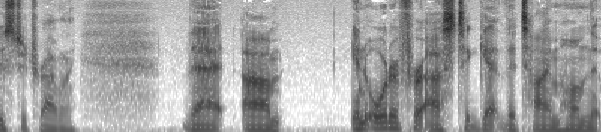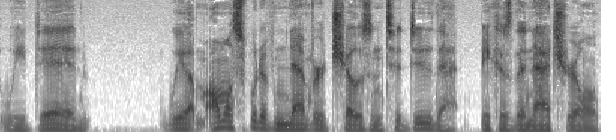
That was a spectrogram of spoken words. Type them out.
used to traveling. That um, in order for us to get the time home that we did, we almost would have never chosen to do that because the natural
